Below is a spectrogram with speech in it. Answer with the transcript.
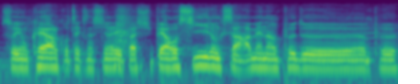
Soyons clairs, le contexte national est pas super aussi, donc ça ramène un peu de, un peu,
